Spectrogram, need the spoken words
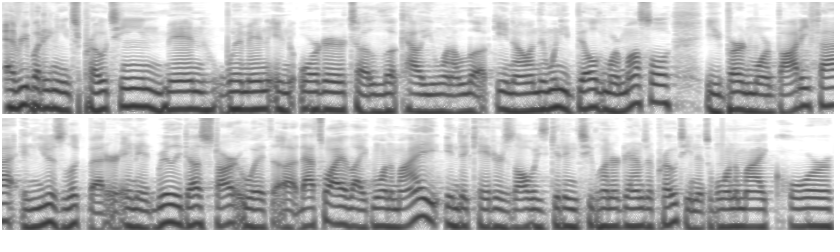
everybody needs protein, men, women, in order to look how you want to look, you know. And then when you build more muscle, you burn more body fat and you just look better. And it really does start with uh, that's why, like, one of my indicators is always getting 200 grams of protein. It's one of my core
